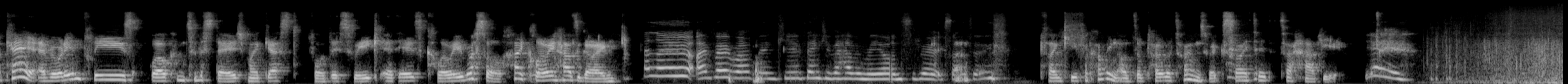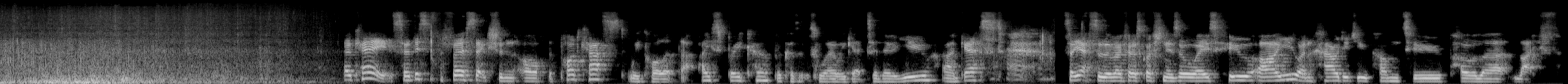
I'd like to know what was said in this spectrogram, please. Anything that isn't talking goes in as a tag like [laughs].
Okay, everybody, and please welcome to the stage my guest for this week. It is Chloe Russell. Hi, Chloe. How's it going? Hello. I'm very well, thank you. Thank you for having me on. It's very exciting. [laughs] Thank you for coming on to Polar Times. We're excited [laughs] to have you. Yay. Okay, so this is the first section of the podcast. We call it the icebreaker because it's where we get to know you, our guest. Uh-huh. So, yeah, so my first question is always who are you and how did you come to polar life?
